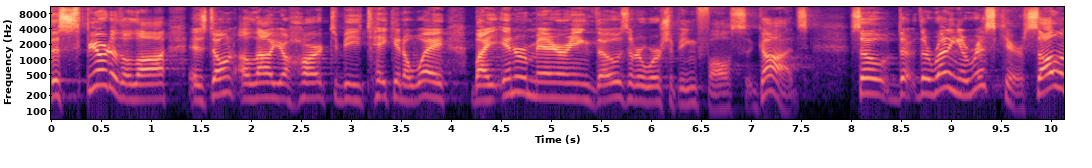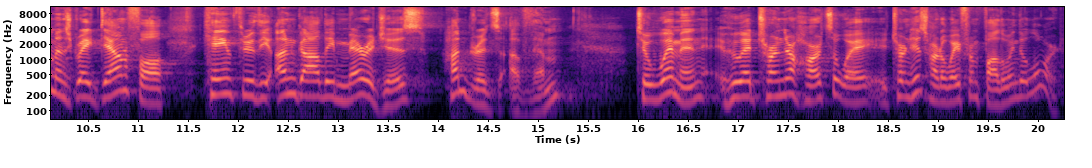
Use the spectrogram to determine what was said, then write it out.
the spirit of the law is don't allow your heart to be taken away by intermarrying those that are worshiping false gods. So they're, they're running a risk here. Solomon's great downfall came through the ungodly marriages, hundreds of them, to women who had turned their hearts away, turned his heart away from following the Lord.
